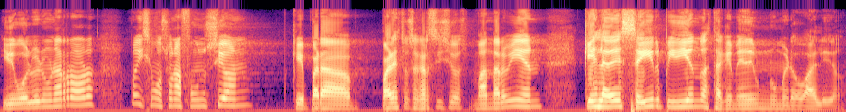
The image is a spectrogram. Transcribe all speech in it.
y devolver un error, hicimos una función que para, para estos ejercicios va a andar bien, que es la de seguir pidiendo hasta que me dé un número válido.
